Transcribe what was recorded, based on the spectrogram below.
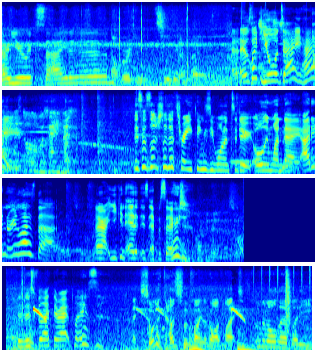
Are you excited? It was like your day, hey? This is literally the three things you wanted to do all in one day. I didn't realize that. Alright, you can edit this episode. Does this feel like the right place? It sort of does look like the right place. Look at all the bloody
